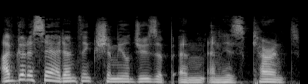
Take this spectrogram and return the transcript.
I've got to say, I don't think Shameel Joosub and, and his current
